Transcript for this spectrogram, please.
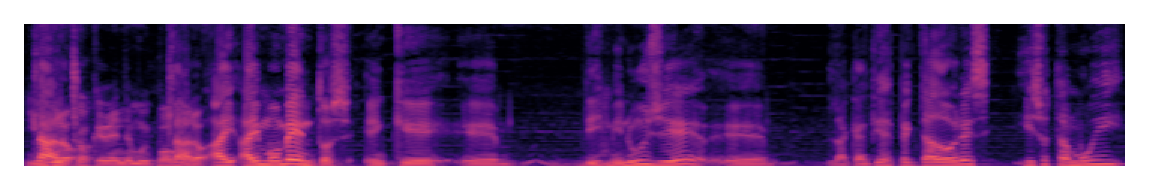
y muchos que venden muy poco. Claro, hay, momentos en que eh, disminuye eh, la cantidad de espectadores y eso está muy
